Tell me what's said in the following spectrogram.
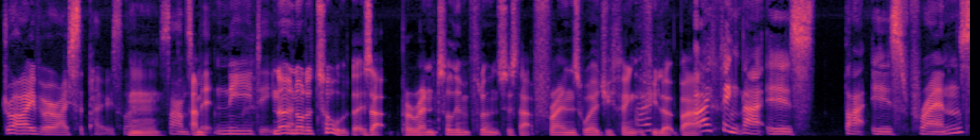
driver, I suppose. That mm. sounds a bit needy. No, not at all. Is that parental influence? Is that friends? Where do you think, I, if you look back? I think that is that is friends,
